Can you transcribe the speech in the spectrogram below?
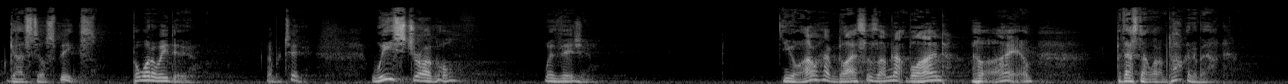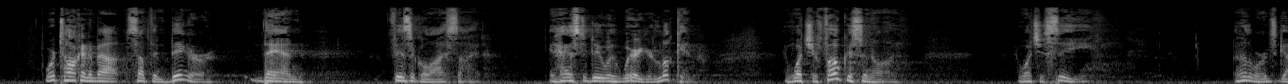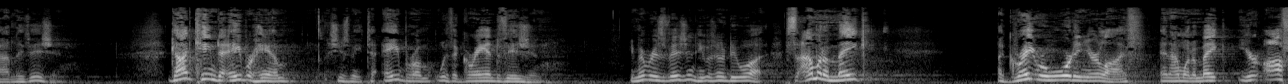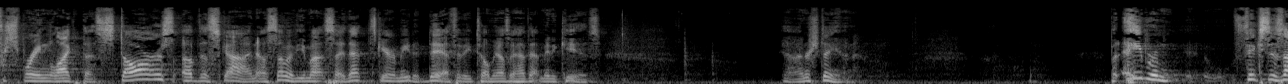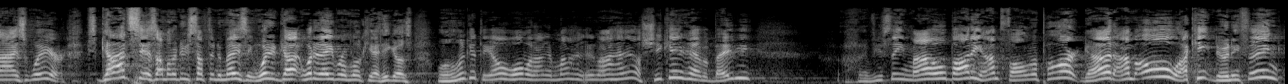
God still speaks. But what do we do? Number two, we struggle with vision. You go, I don't have glasses. I'm not blind. Oh, I am. But that's not what I'm talking about. We're talking about something bigger than physical eyesight. It has to do with where you're looking and what you're focusing on and what you see. In other words, godly vision. God came to Abraham, excuse me, to Abram with a grand vision. You remember his vision? He was going to do what? He said, I'm going to make a great reward in your life, and I'm going to make your offspring like the stars of the sky. Now, some of you might say, that scared me to death if he told me I was going to have that many kids. Yeah, I understand. But Abram fixed his eyes where? God says, I'm going to do something amazing. What did, God, what did Abram look at? He goes, Well, look at the old woman in my, in my house. She can't have a baby. Have you seen my old body? I'm falling apart, God. I'm old. I can't do anything.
